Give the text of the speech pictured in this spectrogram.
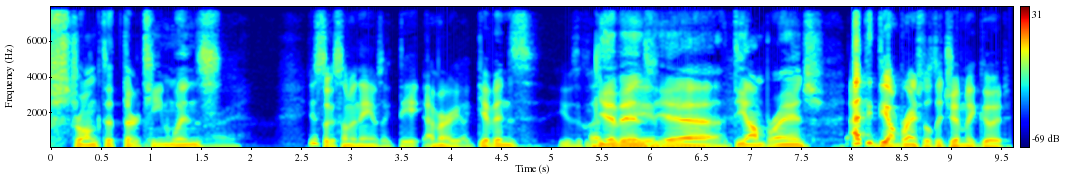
strung to 13 wins. Right. You just look at some of the names like I remember like Givens. He was a classic Givens, name. yeah. Deion Branch. I think Deion Branch was legitimately good.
